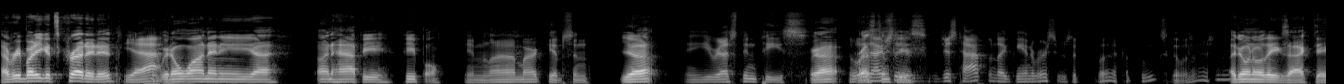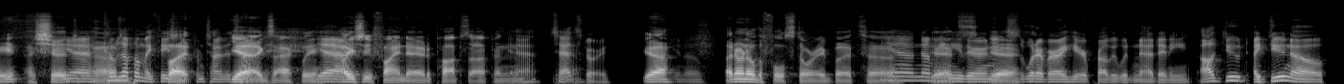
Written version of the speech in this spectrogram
everybody gets credited. Yeah. We don't want any uh, unhappy people. Uh, Mark Gibson. Yeah, He rest in peace. yeah. Well, Rest actually, in peace. It just happened. Like the anniversary was a, what, a couple of weeks ago, wasn't it? Or something? I don't know the exact date. I should. yeah, it comes um, up on my Facebook but from time to Yeah, time. Yeah, exactly. Yeah. I usually find out it pops up and Yeah, sad yeah. story. Yeah, You know. I don't know the full story, but uh, yeah, no, yeah, me neither. And yeah. it's whatever I hear probably wouldn't add any. I'll do. I do know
